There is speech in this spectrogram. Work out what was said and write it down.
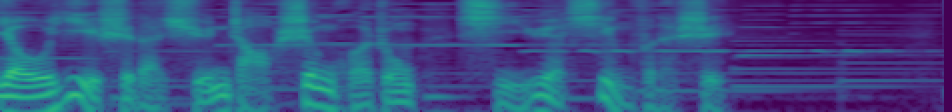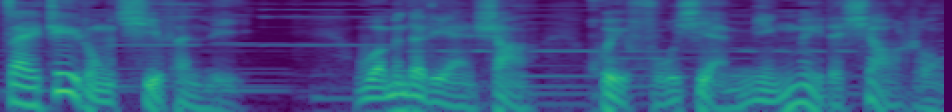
有意识地寻找生活中喜悦幸福的事。在这种气氛里，我们的脸上会浮现明媚的笑容，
